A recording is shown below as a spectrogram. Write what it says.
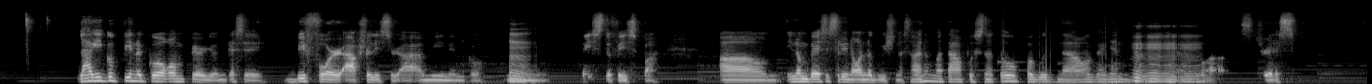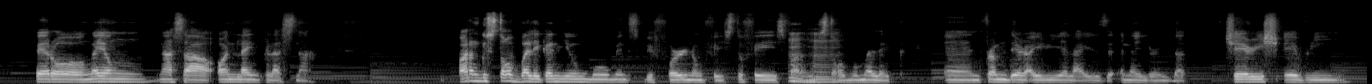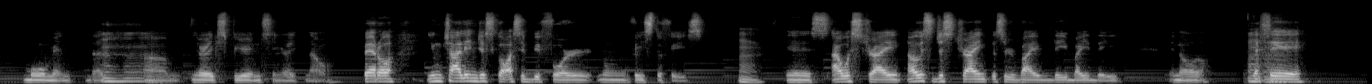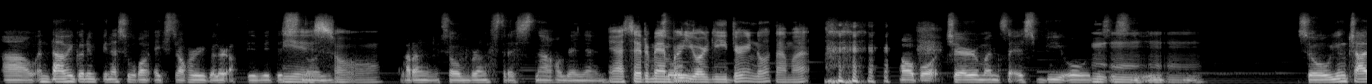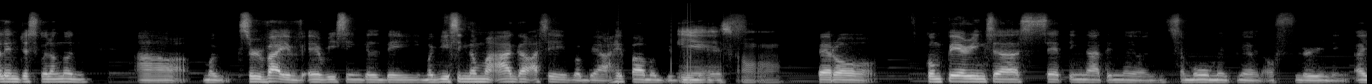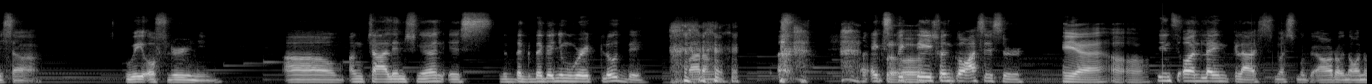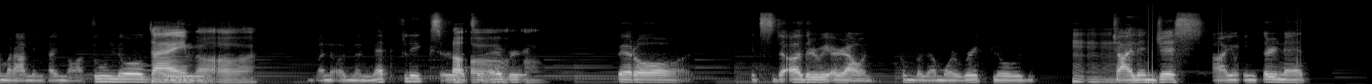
lagi ko pinagko-compare yun kasi before actually, sir, aaminin ko, face-to-face pa. Um, ilang beses rin ako nag-wish na sana matapos na to, pagod na ako, ganyan. Mm, mm, mm, mm. ginagawa, Stress. Pero ngayong nasa online class na, parang gusto ko balikan yung moments before nung face-to-face. Parang Mhm. gusto ko bumalik. And from there, I realized and I learned that cherish every moment that Mhm. um, you're experiencing right now. Pero yung challenges ko kasi before nung face-to-face Mm. Is I was trying, I was just trying to survive day by day. You know, kasi uh, ang dami ko rin pinasukang extracurricular activities Yes, noon. oo. Parang sobrang stress na ako ganyan. Yeah, so remember, So- your leader, no? Tama? Ako po, chairman sa SBO, sa mm-mm. So, yung challenges ko lang nun, ah mag-survive every single day. Magising ng maaga kasi babiyahe pa, Yes, magbibilis. oo. Pero comparing sa setting natin ngayon, sa moment ngayon of learning, ay sa way of learning, um, ang challenge ngayon is nadagdagan yung workload eh. Parang ang expectation ko kasi sir, Yeah, oo. since online class, mas mag-aaroon ako ng maraming time makatulog. Time, or oo. manood ng Netflix or Oo, whatsoever. oo. Pero it's the other way around. Kumbaga more workload, Mm-mm. challenges, ah yung internet,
